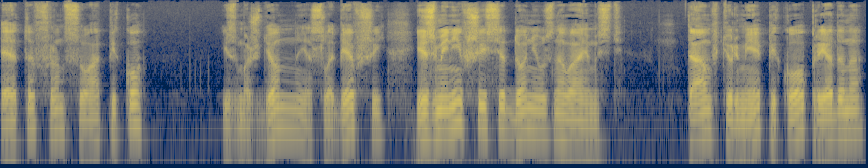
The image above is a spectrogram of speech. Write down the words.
Это Франсуа Пико, изможденный, ослабевший, изменившийся до неузнаваемости. Там, в тюрьме, Пико преданно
